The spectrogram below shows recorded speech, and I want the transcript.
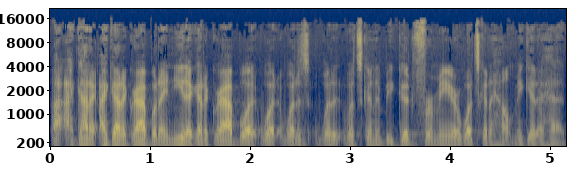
I, I gotta, I gotta grab what I need. I gotta grab what, what, what is, what, what's going to be good for me or what's going to help me get ahead.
